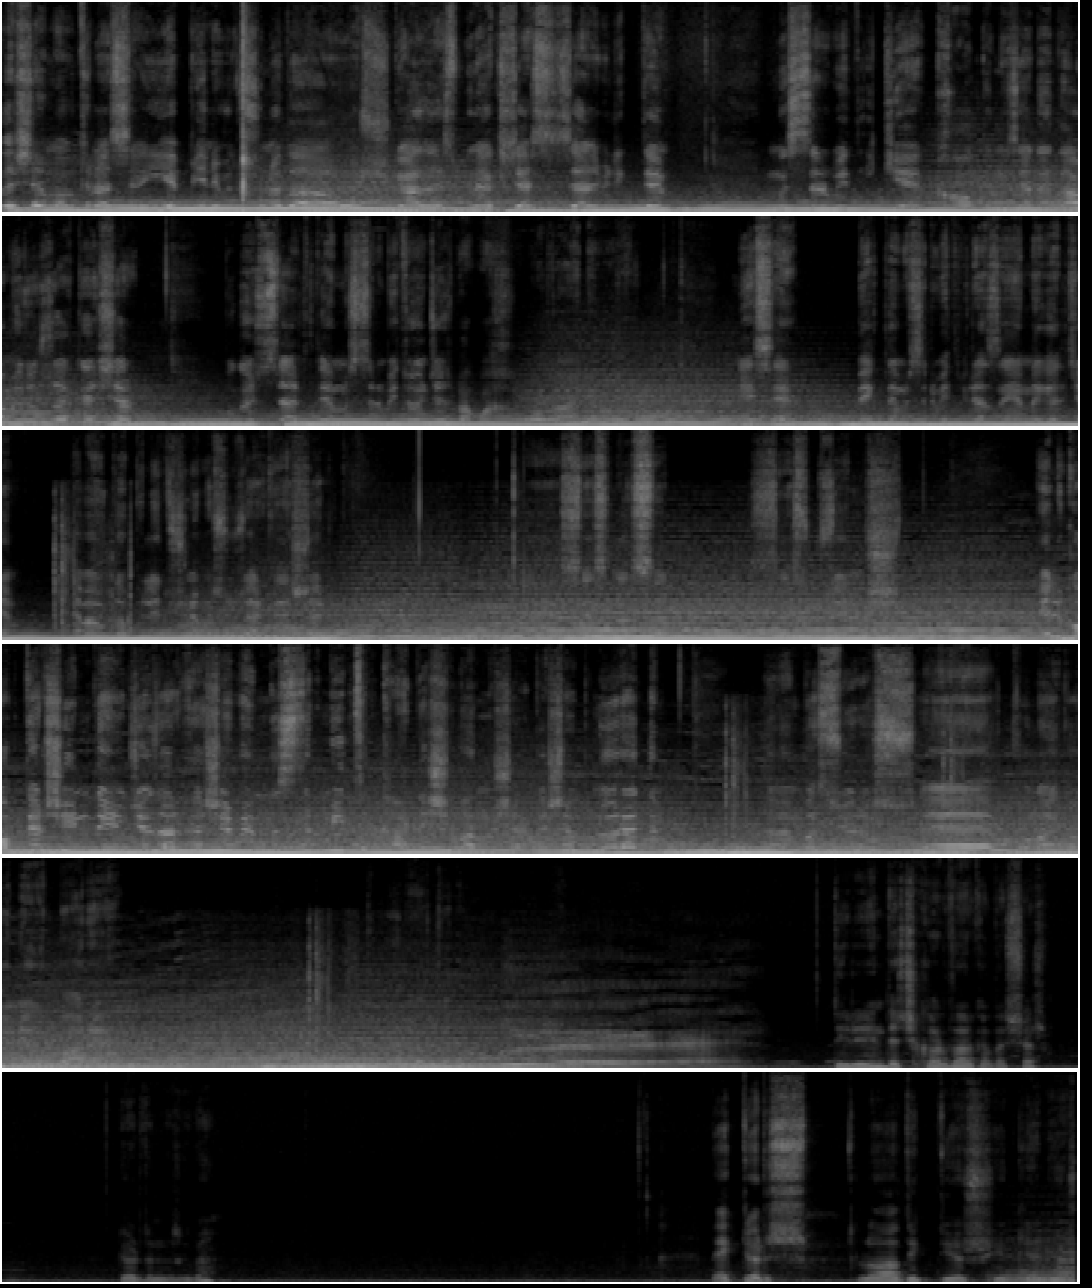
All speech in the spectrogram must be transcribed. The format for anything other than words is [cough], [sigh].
Arkadaşlar Mahmut Alası'nın yepyeni videosuna da hoş geldiniz. Bugün arkadaşlar sizlerle birlikte Mr. Beat 2'ye kaldığımız yerden devam ediyoruz arkadaşlar. Bugün sizlerle birlikte Mr. Beat oynayacağız. Bak bak orada hala. Neyse bekle Mr. Beat birazdan yanına geleceğim. Hemen burada play tuşuna basıyoruz arkadaşlar. Ses nasıl? Ses güzelmiş. Helikopter şeyini deneyeceğiz arkadaşlar. Ve Mr. Beat'in kardeşi varmış arkadaşlar. Bunu öğrendim. Deliğini de çıkardı arkadaşlar. Gördüğünüz gibi. Bekliyoruz. Loading diyor. Yükleniyor.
